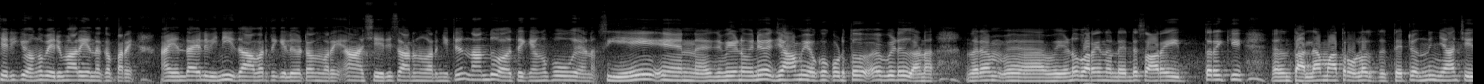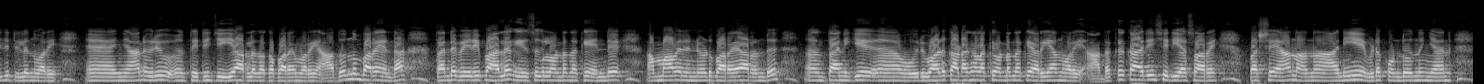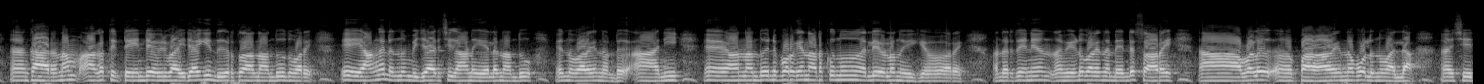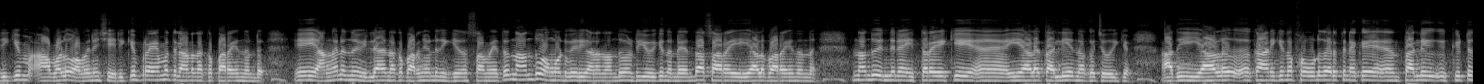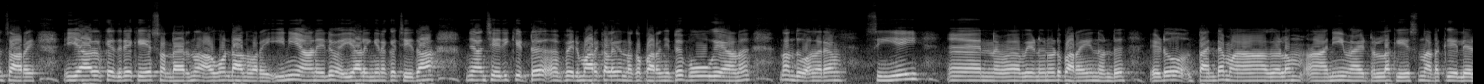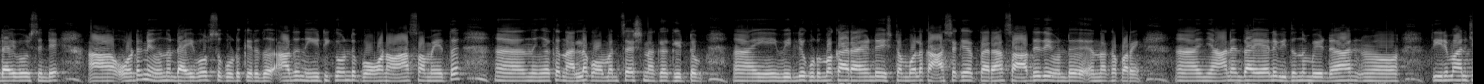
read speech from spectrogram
ശരിക്കും അങ്ങ് പെരുമാറിയെന്നൊക്കെ പറയും. ആ എന്തായാലും ഇനി ഇത് ആവർത്തിക്കൽ കേട്ടോ എന്ന് പറയും. ആ ശരി സാർ എന്ന് പറഞ്ഞിട്ട് നന്ദു അകത്തേക്ക് അങ്ങ് പോവുകയാണ്. സി എ വേണുവിന് ജാമ്യമൊക്കെ കൊടുത്ത് വിടുകയാണ്. അന്നേരം വേണു പറയുന്നുണ്ട് എന്റെ സാറേ ഇത്രയ്ക്ക് തല്ലാൻ മാത്രമുള്ള തെറ്റൊന്നും ഞാൻ ചെയ്തിട്ടില്ലെന്ന് പറയും. ഞാനൊരു തെറ്റും ചെയ്യാറില്ലെന്നൊക്കെ പറയും പറയും. അതൊന്നും പറയണ്ട. തന്റെ പേരിൽ പല കേസുകളുണ്ടെന്നൊക്കെ എന്റെ അമ്മാവൻ എന്നോട് പറയാറുണ്ട്. തനിക്ക് ഒരുപാട് കടങ്ങളൊക്കെ ഉണ്ടെന്നൊക്കെ അറിയാമെന്ന് പറയും. അതൊക്കെ കാര്യം ശരിയാ സാറേ പക്ഷേ ആ അനിയെ ഇവിടെ കൊണ്ടുവന്ന് ഞാൻ കാരണം അകത്തിട്ടതിന്റെ ഒരു വൈരാഗ്യം തീർത്തതാ നന്ദു എന്ന് പറയും. ഏയ് അങ്ങനൊന്നും വിചാരിച്ച് കാണുകയല്ല നന്ദു എന്ന് പറയുന്നുണ്ട്. ആനി നന്ദുവിന്റെ പുറകെ നടക്കുന്നു എന്നല്ലേ ഉള്ളെന്ന് ചോദിക്കും പറയും. അന്നേരത്തേന് വീണ് പറയുന്നുണ്ട് എന്റെ സാറേ അവൾ പറയുന്ന പോലൊന്നും അല്ല. ശരിക്കും അവളും അവനും ശരിക്കും പ്രേമത്തിലാണെന്നൊക്കെ പറയുന്നുണ്ട്. ഏയ് അങ്ങനൊന്നും ഇല്ല എന്നൊക്കെ പറഞ്ഞുകൊണ്ട് നിൽക്കുന്ന സമയത്ത് നന്ദു അങ്ങോട്ട് വരികയാണ്. നന്ദു അങ്ങോട്ട് ചോദിക്കുന്നുണ്ട് എന്താ സാറേ ഇയാൾ പറയുന്നത് നന്ദു എന്തിനാ ഇത്രയ്ക്ക് ഇയാളെ തല്ലിയെന്നൊക്കെ ചോദിക്കും. അത് ഇയാൾ കാണിക്കുന്ന ഫ്രോഡ് തരത്തിനൊക്കെ തല്ല് കിട്ടും സാറേ. ഇയാൾക്കെതിരെ കേസുണ്ടായിരുന്നു. അതുകൊണ്ടാന്ന് പറയും ഇനിയാണേലും ഇയാൾ ഇങ്ങനെയൊക്കെ ചെയ്താൽ ഞാൻ ശരിക്കിട്ട് പെരുമാറിക്കളയും എന്നൊക്കെ പറഞ്ഞിട്ട് പോവുകയാണ് നന്ദു. അന്നേരം സി ഐ വേണുവിനോട് പറയുന്നുണ്ട്. എടോ തന്റെ മകളും അനിയുമായിട്ടുള്ള കേസ് നടക്കുകയല്ലേ ഡൈവോഴ്സിന്റെ? ഉടനെ ഒന്നും ഡൈവോഴ്സ് കൊടുക്കരുത്. അത് നീട്ടിക്കൊണ്ട് പോകണം. ആ സമയത്ത് നിങ്ങൾക്ക് നല്ല കോമ്പൻസേഷനൊക്കെ കിട്ടും. ഈ വലിയ കുടുംബക്കാരായതുകൊണ്ട് ഇഷ്ടംപോലെ കാശൊക്കെ തരാൻ സാധ്യതയുണ്ട് എന്നൊക്കെ പറയും. ഞാൻ എന്തായാലും ഇതൊന്നും വിടാൻ ആ,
